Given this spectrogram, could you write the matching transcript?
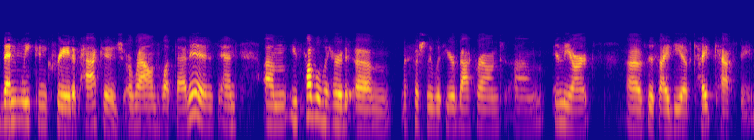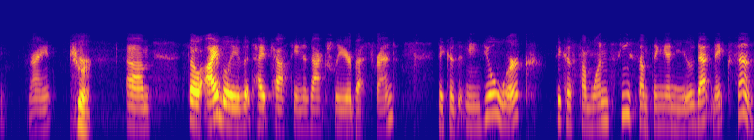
then we can create a package around what that is. And um, you've probably heard, um, especially with your background um, in the arts, of this idea of typecasting, right? Sure. Um, so I believe that typecasting is actually your best friend because it means you'll work because someone sees something in you that makes sense.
